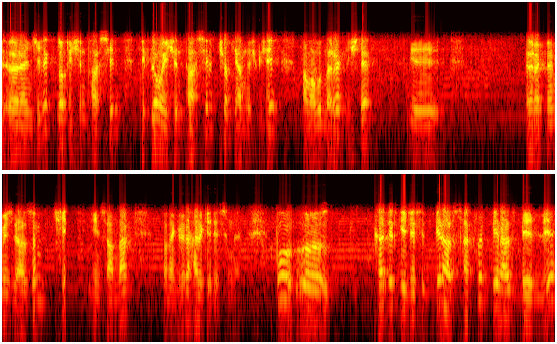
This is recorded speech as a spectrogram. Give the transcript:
öğrencilik, not için tahsil, diploma için tahsil çok yanlış bir şey. Ama bunları işte e, öğretmemiz lazım ki insanlar bana göre hareket etsinler. Bu e, Kadir Gecesi biraz saklı, biraz belli.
